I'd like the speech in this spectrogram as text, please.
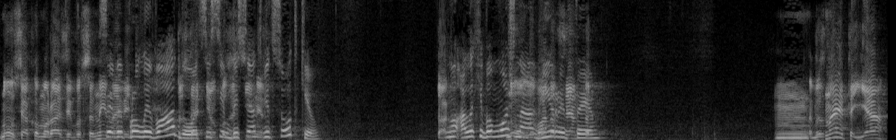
Ну, у всякому разі, восени Це ви навіть про Леваду, ці 70%? Так. Ну але хіба можна Ну, вірити? Центр- Ви знаєте, я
